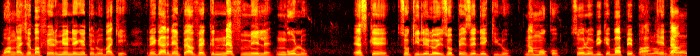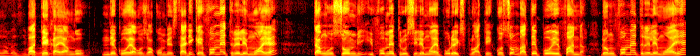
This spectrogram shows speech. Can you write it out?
Boengage bafermier ndenge tolobaki regarde mpe avec 9000 ngolo. Est ce que soki lelo ezopese 2 kilo na moko. So olobi ke bapepa etan bateka yango. Ndeko oyo akozwa combien? C'est-à-dire que il faut mettre les moyens. Ntango osombi il faut mettre aussi les moyens pour exploiter. Kosomba te mpo efanda. Donc il faut mettre les moyens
